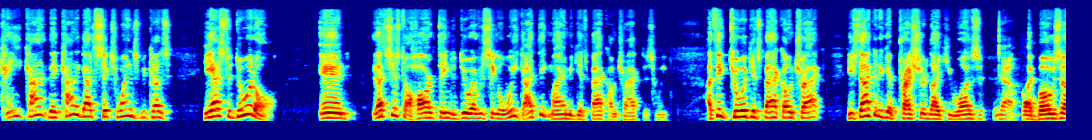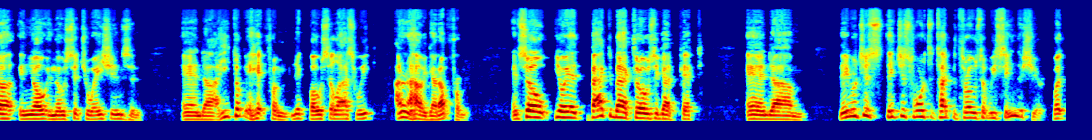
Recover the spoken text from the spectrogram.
he kind of, they kind of got six wins because he has to do it all. And that's just a hard thing to do every single week. I think Miami gets back on track this week. I think Tua gets back on track. He's not going to get pressured like he was no. by Bosa, and you know, in those situations. And and uh, he took a hit from Nick Bosa last week. I don't know how he got up from it. And so, you know, he had back-to-back throws that got picked, and um, they were just they just weren't the type of throws that we've seen this year. But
